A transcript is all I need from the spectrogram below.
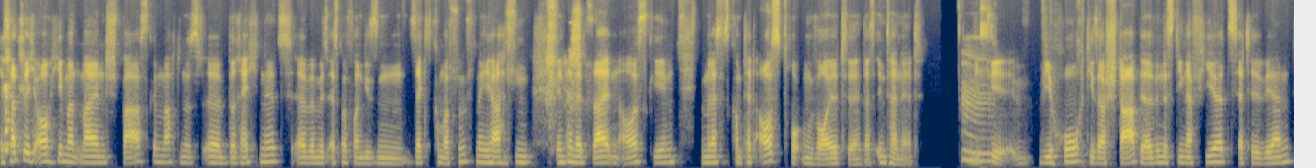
Es hat sich auch jemand mal einen Spaß gemacht und es äh, berechnet, äh, wenn wir jetzt erstmal von diesen 6,5 Milliarden Internetseiten ausgehen, wenn man das jetzt komplett ausdrucken wollte, das Internet, hm. wie, wie, hoch dieser Stapel, also wenn es DIN A4-Zettel wären,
